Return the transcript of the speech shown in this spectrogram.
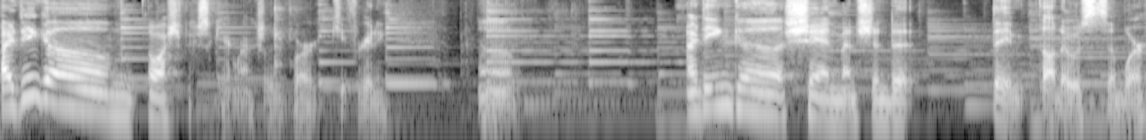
I think, um, oh, I should fix the camera actually before I keep forgetting. Um, I think, uh, Shan mentioned it. They thought it was similar.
